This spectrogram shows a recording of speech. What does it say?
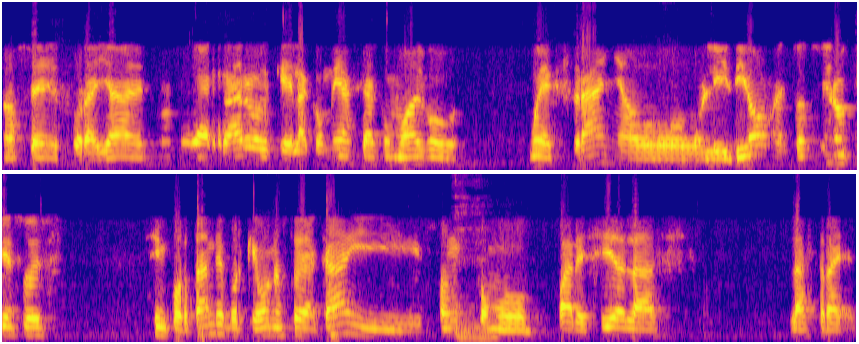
no sé, por allá, en un lugar raro, que la comida sea como algo muy extraña o el idioma, entonces creo que eso es, es importante porque bueno, estoy acá y son como parecidas las las, tra-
